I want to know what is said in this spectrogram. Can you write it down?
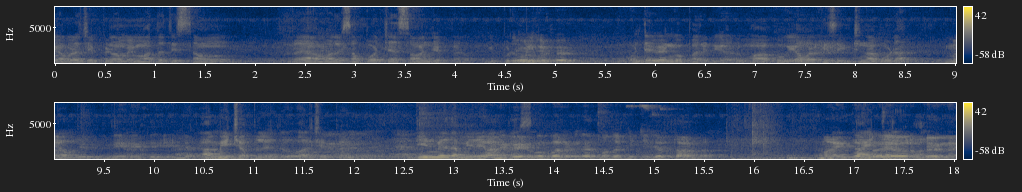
ఎవరు చెప్పినా మేము మద్దతు ఇస్తాము వాళ్ళకి సపోర్ట్ చేస్తామని చెప్పారు. ఇప్పుడు ఒంటే వేణుగోపాల్ రెడ్డి గారు మాకు ఎవరికి ఇచ్చినా కూడా మీరు చెప్పలేదు వాళ్ళు చెప్పారు. దీని మీద మీరేమంటారు? వేణుగోపాల్ రెడ్డి గారు మొదటి నుంచి చెప్తా ఉన్నారు. మా ఇద్దరు- ఎవరికైనా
